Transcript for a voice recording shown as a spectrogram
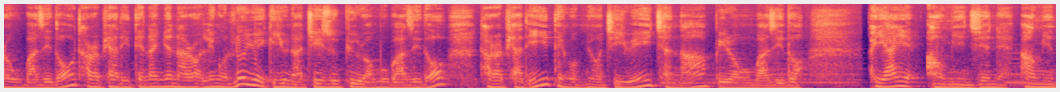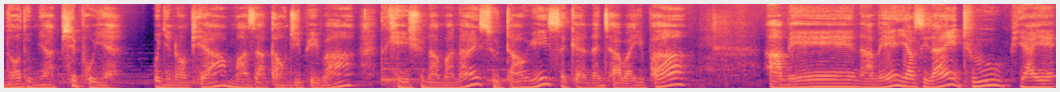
တော်မူပါစေသောထာဝရဘုရားသည်သင်၌မျက်နာတော်အလင်းကိုလွှတ်၍ဂရုဏာကျေးဇူးပြုတော်မူပါစေသောထာဝရဘုရားသည်သင်ကိုမျှော်ကြည့်၍ချမ်းသာပေးတော်မူပါစေသောဖခင်ရဲ့အောင်မြင်ခြင်းနဲ့အောင်မြင်တော်သူများဖြစ်ဖို့ရန်ဝိညာဉ်တော်ဖခင်မာစာကောင်းချီးပေးပါသခင်ရှုနာမ၌ဆုတောင်း၍စကန်နှံကြပါ၏ပါအာမင်အာမင်ရောက်စီတိုင်းအထူးဖခင်ရဲ့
